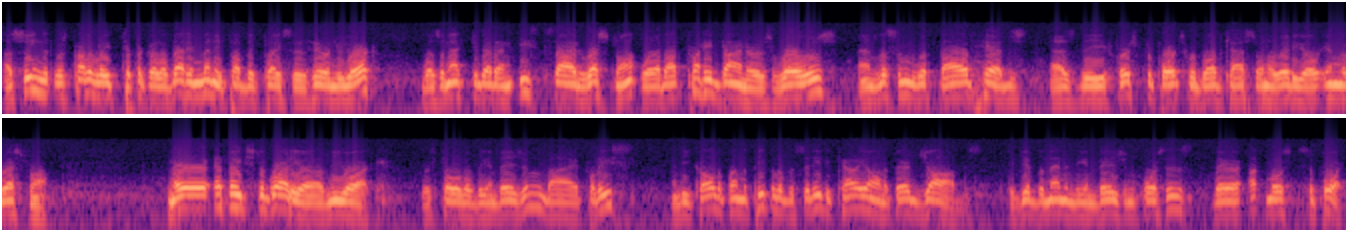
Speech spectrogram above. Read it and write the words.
A scene that was probably typical of that in many public places here in New York was enacted at an East Side restaurant where about 20 diners rose and listened with bowed heads as the first reports were broadcast on the radio in the restaurant. Mayor F.H. LaGuardia of New York was told of the invasion by police, and he called upon the people of the city to carry on at their jobs, to give the men in the invasion forces their utmost support.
